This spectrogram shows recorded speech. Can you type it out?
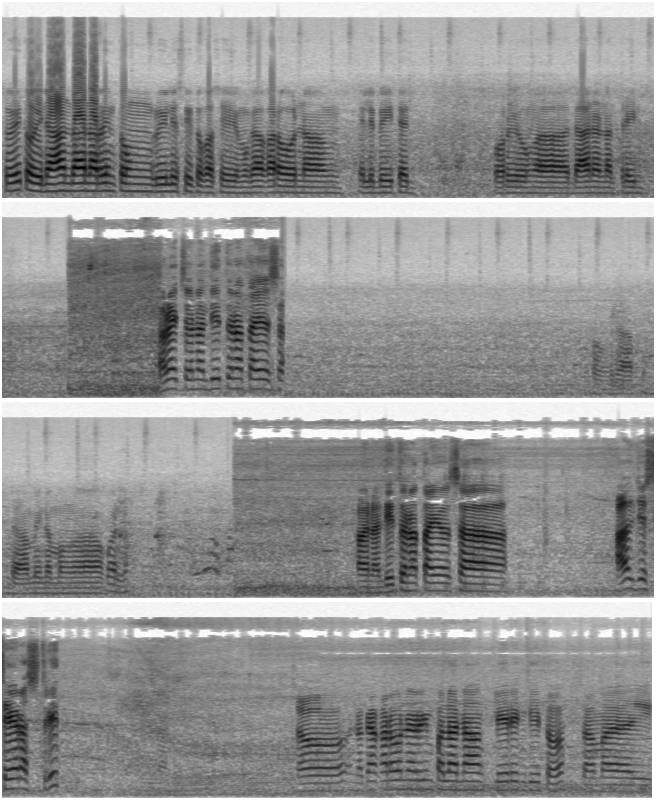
So ito, inahanda na rin tong release dito kasi magkakaroon ng elevated or yung ah, daanan ng train. Alright, so nandito na tayo sa... Oh, grabe. Dami ng mga... Ano? Ah, nandito na tayo sa Algeciras Street. So, nagkakaroon na rin pala ng clearing dito sa may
